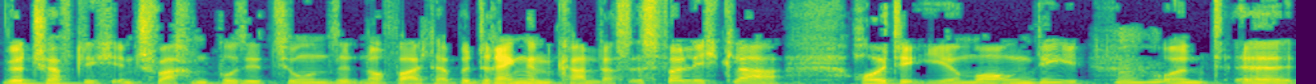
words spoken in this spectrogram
wirtschaftlich in schwachen Positionen sind, noch weiter bedrängen kann. Das ist völlig klar. Heute ihr, morgen die. Mhm. Und äh,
